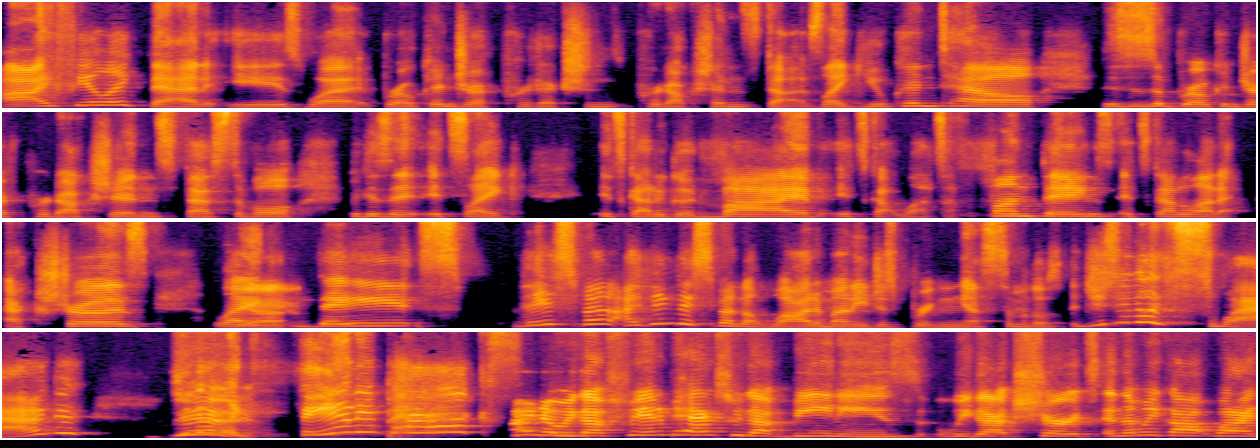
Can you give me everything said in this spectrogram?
I feel like that is what Broken Drift Productions Productions does. Like you can tell this is a Broken Drift Productions festival because it, it's like it's got a good vibe, it's got lots of fun things, it's got a lot of extras. Like Yeah. they they spend, I think they spend a lot of money just bringing us some of those. Did you see like swag? Got, like fanny packs. I know we got fanny packs, we got beanies, we got shirts, and then we got what I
